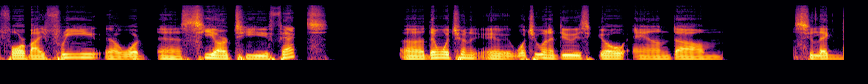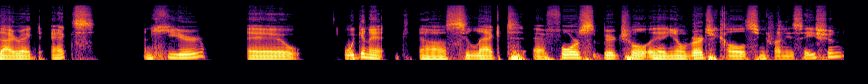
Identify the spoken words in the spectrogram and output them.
uh, 4 by 3 uh, or uh, CRT effects. Uh, then what you uh, what you want to do is go and um, select DirectX, and here uh, we're gonna uh, select force virtual you know vertical synchronization,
